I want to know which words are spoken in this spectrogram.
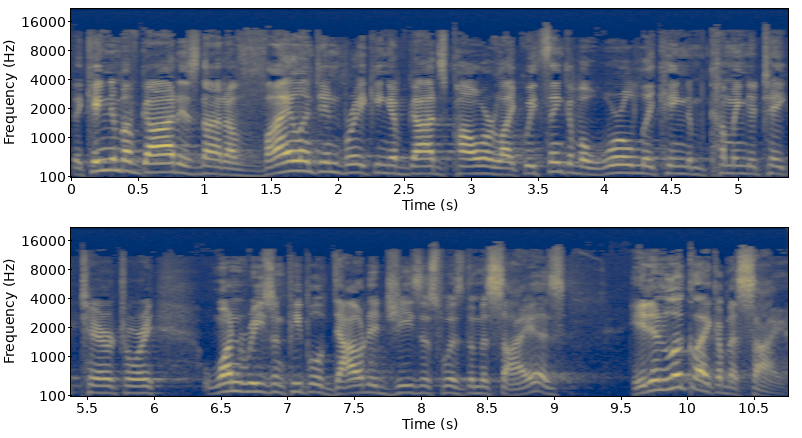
The kingdom of God is not a violent inbreaking of God's power like we think of a worldly kingdom coming to take territory. One reason people doubted Jesus was the Messiah is he didn't look like a Messiah.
